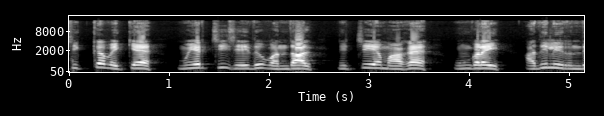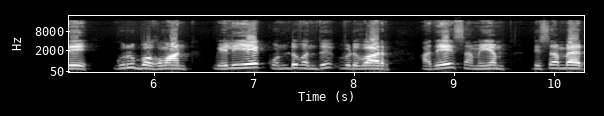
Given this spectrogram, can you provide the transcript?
சிக்க வைக்க முயற்சி செய்து வந்தால் நிச்சயமாக உங்களை அதிலிருந்து குரு பகவான் வெளியே கொண்டு வந்து விடுவார். அதே சமயம் டிசம்பர்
